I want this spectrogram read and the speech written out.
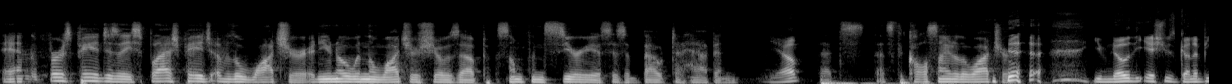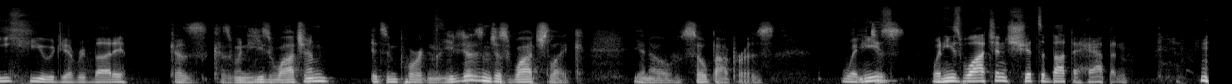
And the first page is a splash page of the Watcher, and you know when the Watcher shows up, something serious is about to happen. Yep. That's that's the call sign of the Watcher. you know the issue's gonna be huge, everybody. Because cause when he's watching, it's important. He doesn't just watch like, you know, soap operas when he he's just, when he's watching, shit's about to happen.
